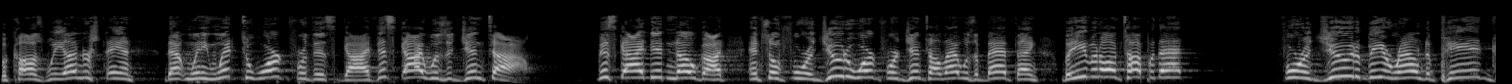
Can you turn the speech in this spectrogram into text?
because we understand that when he went to work for this guy, this guy was a Gentile. This guy didn't know God. And so for a Jew to work for a Gentile, that was a bad thing. But even on top of that, for a Jew to be around a pig,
